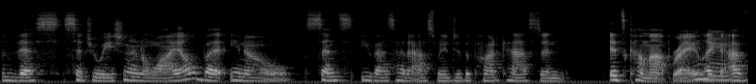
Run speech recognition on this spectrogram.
this situation in a while, but you know, since you guys had asked me to do the podcast and it's come up, right? Mm-hmm. Like I've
